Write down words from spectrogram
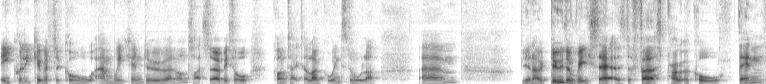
equally give us a call and we can do an on-site service or contact a local installer. Um, you know, do the reset as the first protocol. Then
